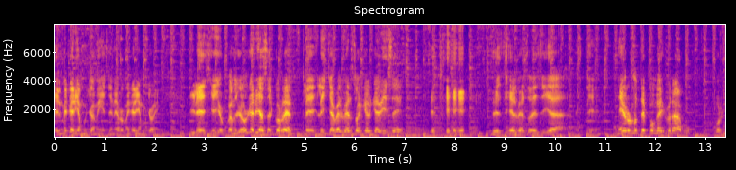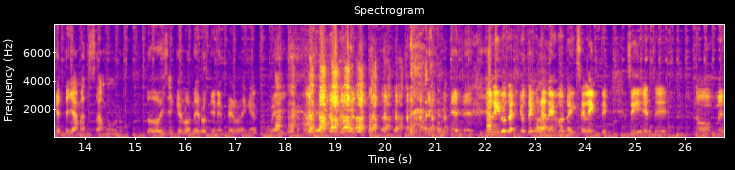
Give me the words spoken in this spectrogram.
él me quería mucho a mí, ese negro me quería mucho a mí. Y le decía yo, cuando yo lo quería hacer correr, le, echaba el verso aquel que dice, este, el verso decía, este, negro no te pongas bravo, porque te llaman Samuro. Todos dicen que los negros tienen pelos en el cuello. anécdota, yo tengo una anécdota excelente. Sí, este, no, me,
